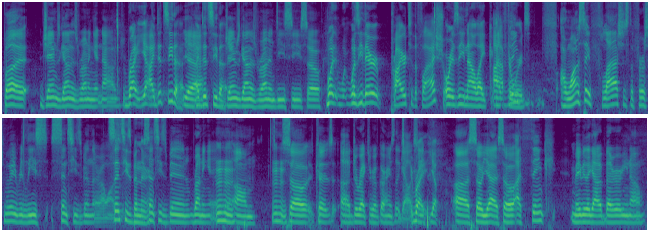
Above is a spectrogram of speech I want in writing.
but James Gunn is running it now. right. Yeah, I did see that. Yeah, I did see that. James Gunn is running DC, so What was he there prior to the Flash, or is he now like I think- afterwards? f- I want to say Flash is the first movie released since he's been there. I want Since he's been there. since he's been running it. Mhm. Um, Mhm. so because uh, director of Guardians of the Galaxy, Right. Yep. Uh, so yeah, so I think maybe they got a better, you know,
